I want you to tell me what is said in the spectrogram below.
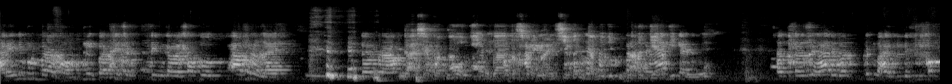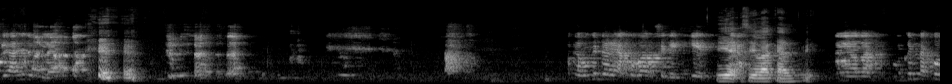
hari ini belum ada konflik, berarti tinggal satu apa loh, Lab? Lab Ram. Nggak siapa tahu ada frekuensi kan kami juga bahagia gitu. Satu kali sehari, berarti bahagia lebih konflik aja dulu, Lab. Oke, mungkin dari aku bang sedikit. Iya, Ya. silakan. Eh, mungkin aku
